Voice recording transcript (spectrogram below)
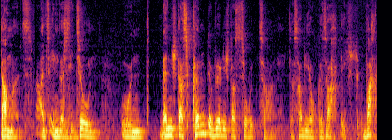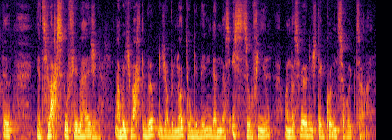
Damals als Investition. Und wenn ich das könnte, würde ich das zurückzahlen. Das habe ich auch gesagt. Ich warte Jetzt lachst du vielleicht, mhm. aber ich warte wirklich auf einen Lottogewinn, denn das ist so viel und das würde ich den Kunden zurückzahlen.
